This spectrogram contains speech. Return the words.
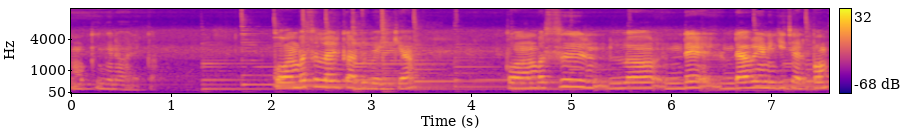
നമുക്ക് ഇങ്ങനെ വരക്കാം കോമ്പസ് ഉള്ളവർക്ക് അത് ഉപയോഗിക്കാം. കോമ്പസ് ഉള്ള ഉണ്ട് ഉണ്ടാവുകയാണെങ്കിൽ ചിലപ്പം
